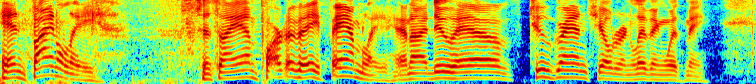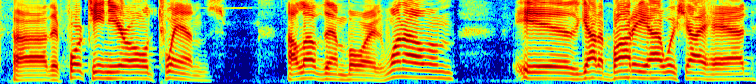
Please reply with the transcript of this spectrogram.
And finally, since I am part of a family and I do have two grandchildren living with me, uh, they're 14 year old twins. I love them boys. One of them is got a body I wish I had.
